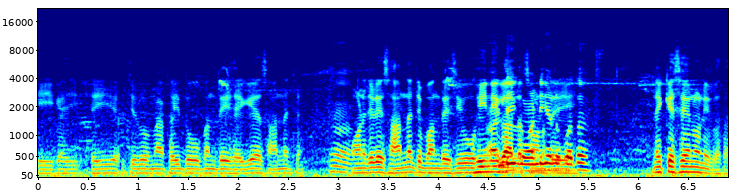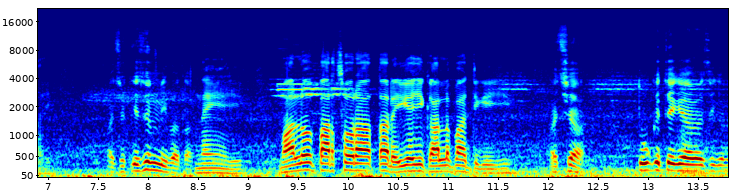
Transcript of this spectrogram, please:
ਠੀਕ ਹੈ ਜੀ ਸਹੀ ਹੈ। ਜਦੋਂ ਮੈਂ ਕਿਹਾ ਦੋ ਬੰਦੇ ਹੈਗੇ ਆ ਸੰਨ 'ਚ ਹਾਂ। ਹੁਣ ਜਿਹੜੇ ਸੰਨ 'ਚ ਬੰਦੇ ਸੀ ਉਹੀ ਨਹੀਂ ਆਂਢੀ ਗੱਲ ਗੁਆਂਢੀਆਂ ਸੁਣਦੇ। ਨੂੰ ਪਤਾ? ਜੀ। ਨਹੀਂ ਕਿਸੇ ਨੂੰ ਨਹੀਂ ਪਤਾ ਜੀ। ਅੱਛਾ ਕਿਸੇ ਨੂੰ ਨਹੀਂ ਪਤਾ? ਨਹੀਂ ਜੀ। ਮੰਨ ਲਓ ਪਰਸੋਂ ਰਾਤ ਤਾਂ ਰਹੀ ਹੈ ਜੀ ਕੱਲ ਭੱਜ ਗਈ ਜੀ। ਅੱਛਾ ਤੂੰ ਕਿੱਥੇ ਗਿਆ ਹੋਇਆ ਸੀਗਾ?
